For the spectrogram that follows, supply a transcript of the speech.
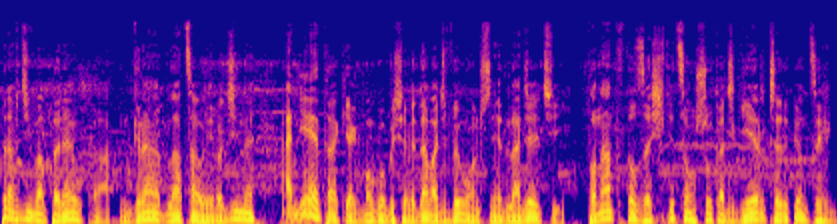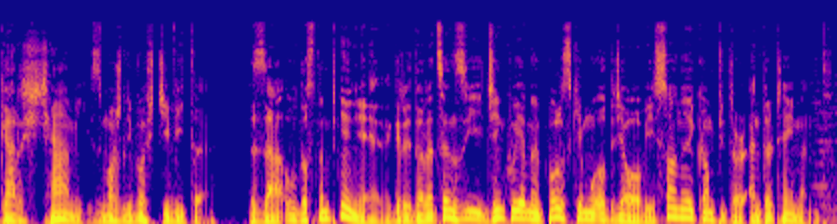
Prawdziwa perełka, gra dla całej rodziny, a nie tak jak mogłoby się wydawać wyłącznie dla dzieci. Ponadto ze świecą szukać gier czerpiących garściami z możliwości Vita. Za udostępnienie gry do recenzji dziękujemy polskiemu oddziałowi Sony Computer Entertainment.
